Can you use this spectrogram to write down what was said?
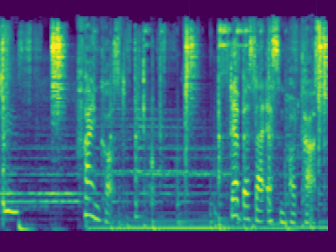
Tschüss. Feinkost. Der Besser Essen Podcast.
